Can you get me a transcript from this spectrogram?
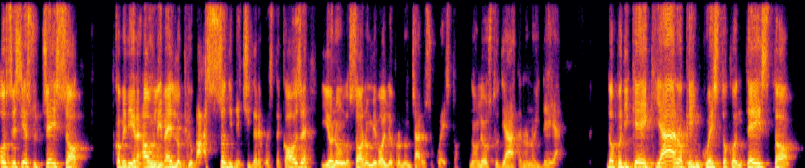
o se sia successo, come dire, a un livello più basso di decidere queste cose, io non lo so, non mi voglio pronunciare su questo, non le ho studiate, non ho idea. Dopodiché è chiaro che in questo contesto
